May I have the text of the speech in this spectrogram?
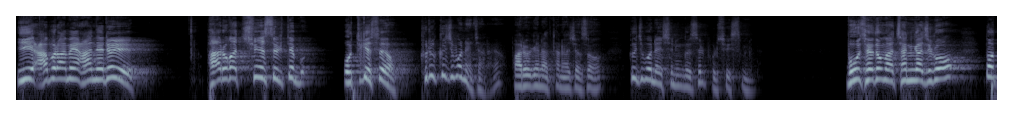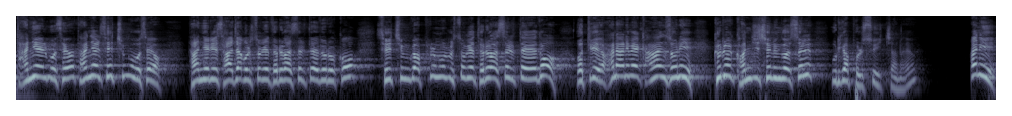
이 아브라함의 아내를 바로가 취했을 때 뭐- 어떻게 했어요? 그를 끄집어내잖아요. 바로에게 나타나셔서 끄집어내시는 것을 볼 수 있습니다. 모세도 마찬가지고 또 다니엘 보세요. 다니엘 세 친구 보세요. 다니엘이 사자굴 속에 들어갔을 때도 그렇고 세 친구가 풀물 속에 들어갔을 때에도 어떻게 해요? 하나님의 강한 손이 그를 건지시는 것을 우리가 볼 수 있잖아요. 아니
